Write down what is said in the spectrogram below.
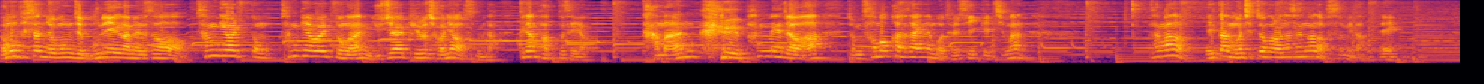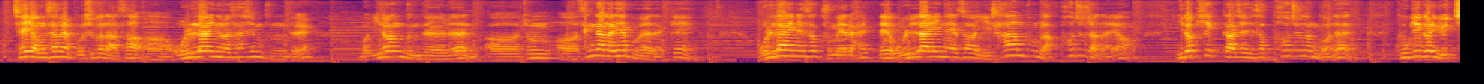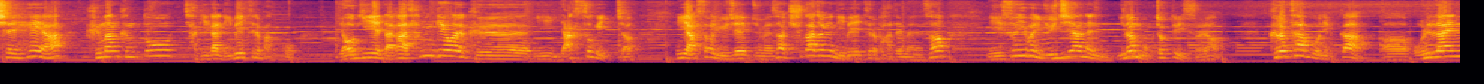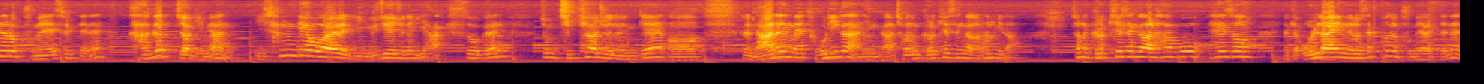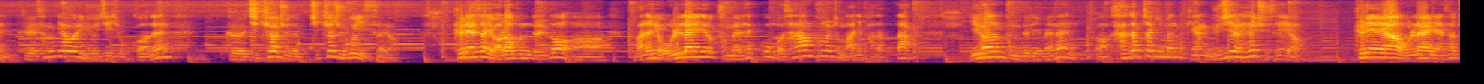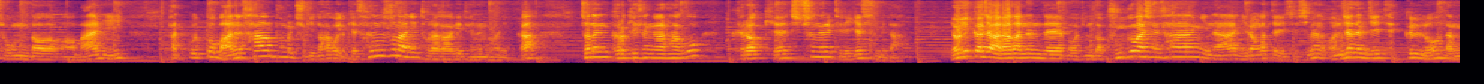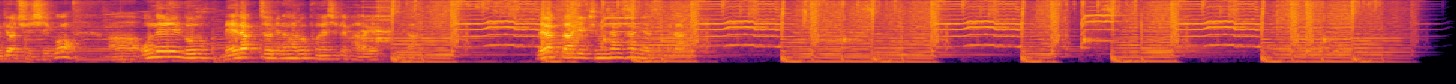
너무 비싼 요금제 무리해 가면서 3개월, 동, 3개월 동안 유지할 필요 전혀 없습니다. 그냥 바꾸세요. 다만 그 판매자와 좀 서먹한 사이는 뭐 될 수 있겠지만 상관없 일단 원칙적으로는 상관없습니다. 네. 제 영상을 보시고 나서 어, 온라인으로 사신 분들 뭐 이런 분들은 어, 좀 어, 생각을 해봐야 될 게 온라인에서 구매를 할 때 온라인에서 이 사은품을 막 퍼주잖아요. 이렇게까지 해서 퍼주는 거는 고객을 유치해야 그만큼 또 자기가 리베이트를 받고 여기에다가 3개월 그 이 약속이 있죠. 이 약속을 유지해주면서 추가적인 리베이트를 받으면서 이 수입을 유지하는 이런 목적도 있어요. 그렇다 보니까 어, 온라인으로 구매했을 때는 가급적이면 이 3개월 이 유지해주는 약속은 좀 지켜주는 게 어, 나름의 도리가 아닌가 저는 그렇게 생각을 합니다. 저는 그렇게 생각을 하고 해서 이렇게 온라인으로 세폰을 구매할 때는 그 3개월 유지 조건은 그 지켜주는 지켜주고 있어요. 그래서 여러분들도 어, 만약에 온라인으로 구매를 했고 뭐 사은품을 좀 많이 받았다 이런 분들이면은 어, 가급적이면 그냥 유지를 해주세요. 그래야 온라인에서 조금 더 어, 많이 받고 또 많은 사은품을 주기도 하고 이렇게 선순환이 돌아가게 되는 거니까 저는 그렇게 생각을 하고 그렇게 추천을 드리겠습니다. 여기까지 알아봤는데 뭐 좀 더 궁금하신 사항이나 이런 것들 있으시면 언제든지 댓글로 남겨주시고 어, 오늘도 매력적인 하루 보내시길 바라겠습니다. 매력다하게 김상산이었습니다.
